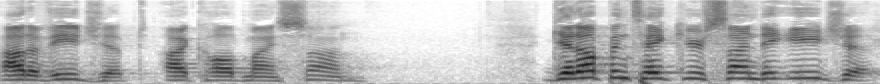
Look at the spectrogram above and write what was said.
Out of Egypt I called my son. Get up and take your son to Egypt.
